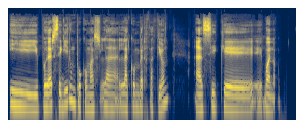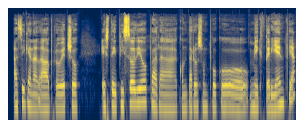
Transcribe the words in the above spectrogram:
y poder seguir un poco más la, la conversación. Así que, bueno, así que nada, aprovecho este episodio para contaros un poco mi experiencia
